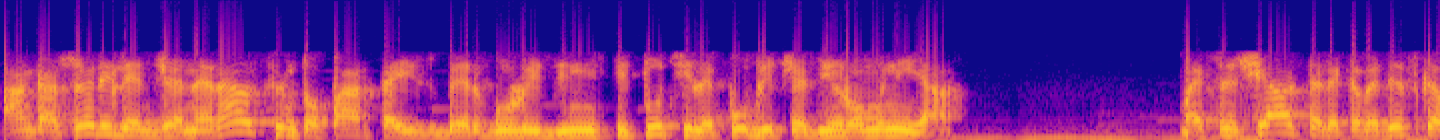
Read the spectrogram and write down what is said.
Angajările în general sunt o parte a icebergului din instituțiile publice din România. Mai sunt și altele, că vedeți că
